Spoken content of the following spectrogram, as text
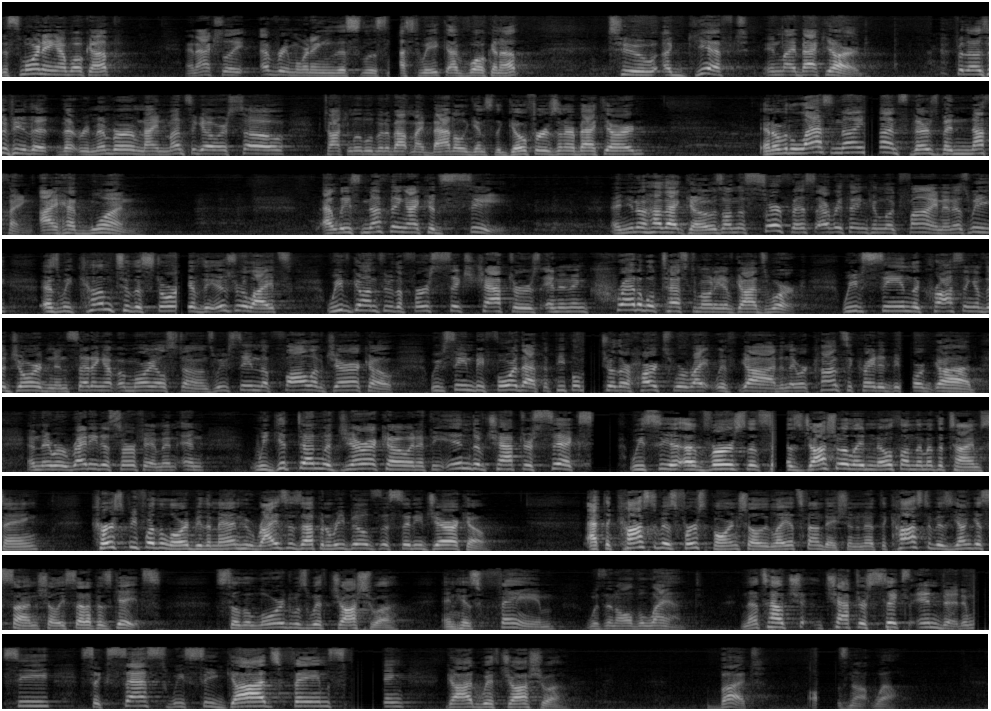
This morning I woke up, and actually every morning this, this last week I've woken up to a gift in my backyard. For those of you that, that remember, nine months ago or so, talked a little bit about my battle against the gophers in our backyard. And over the last nine months, there's been nothing. I had won. At least nothing I could see. And you know how that goes. On the surface, everything can look fine. And as we, as we come to the story of the Israelites, we've gone through the first six chapters in an incredible testimony of God's work. We've seen the crossing of the Jordan and setting up memorial stones. We've seen the fall of Jericho. We've seen before that the people made sure their hearts were right with God and they were consecrated before God and they were ready to serve Him. And, and we get done with Jericho and at the end of chapter six, we see a, a verse that says, Joshua laid an oath on them at the time saying, Cursed before the Lord be the man who rises up and rebuilds the city Jericho. At the cost of his firstborn shall he lay its foundation, and at the cost of his youngest son shall he set up his gates. So the Lord was with Joshua, and his fame was in all the land. And that's how ch- chapter 6 ended. And we see success, we see God's fame spreading, God with Joshua. But all is not well.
